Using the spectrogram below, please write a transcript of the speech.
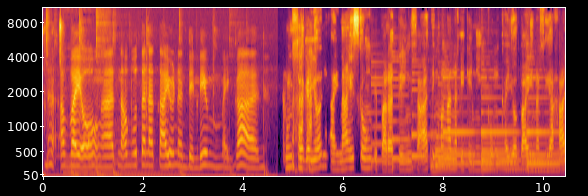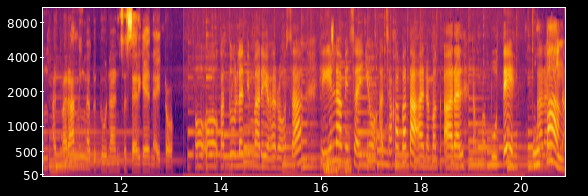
Abay, oo nga. At naabutan na tayo ng dilim. My God. Kung sa gayon ay nais kong iparating sa ating mga nakikinig kung kayo ba'y nasiyahan at maraming natutunan sa serye na ito. Oo, katulad ni Maria Rosa, hingin namin sa inyo at sa kabataan na mag-aral ng mabuti. upang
